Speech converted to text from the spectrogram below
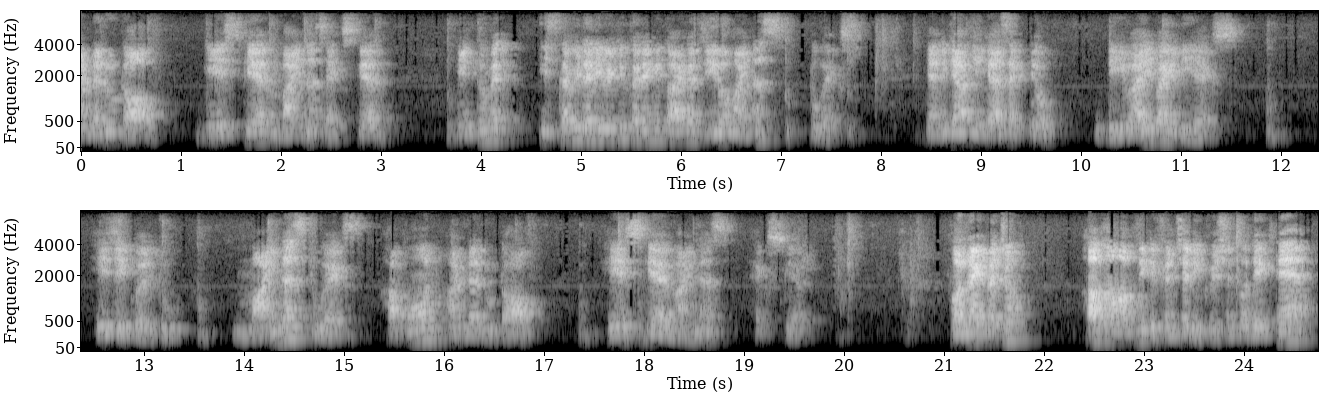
under root of a square minus x square into में इसका भी डेरिवेटिव करेंगे तो आएगा ज़ीरो माइनस टू एक्स। यानी कि आप ये कह सकते हो, dy by d x is equal to minus two x upon under root of a square minus x square alright बच्चों, अब हम अपनी डिफरेंशियल इक्वेशन को देखते हैं।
